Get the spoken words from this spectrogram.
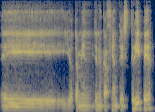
Y yo también he tenido que hacer antes stripper,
